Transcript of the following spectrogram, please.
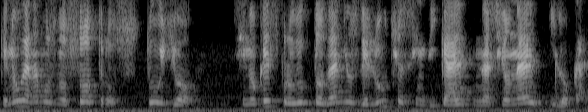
que no ganamos nosotros, tú y yo, sino que es producto de años de lucha sindical nacional y local.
